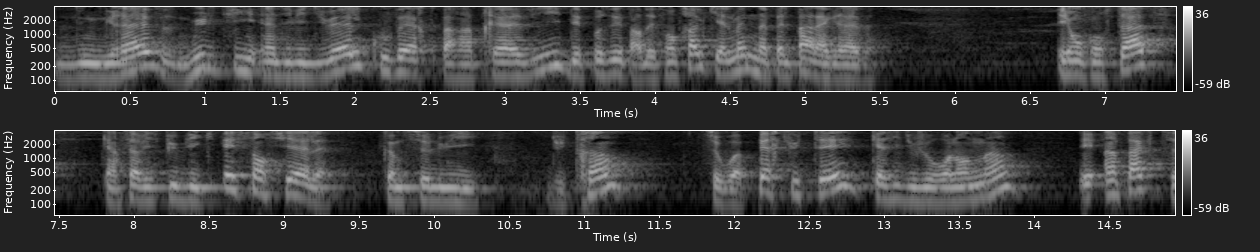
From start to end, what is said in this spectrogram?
Une grève multi-individuelle couverte par un préavis déposé par des centrales qui elles-mêmes n'appellent pas à la grève. Et on constate qu'un service public essentiel comme celui du train se voit percuté quasi du jour au lendemain et impacte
